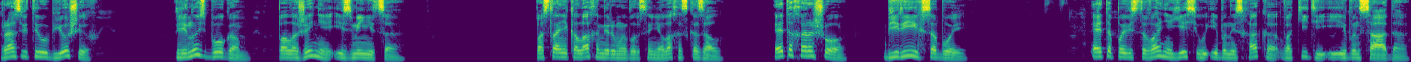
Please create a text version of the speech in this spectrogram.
Разве ты убьешь их? Клянусь Богом, положение изменится». Посланник Аллаха, мир ему и благословение Аллаха, сказал, «Это хорошо, Бери их с собой. Это повествование есть у Ибн Исхака, Вакиди и Ибн Саада.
